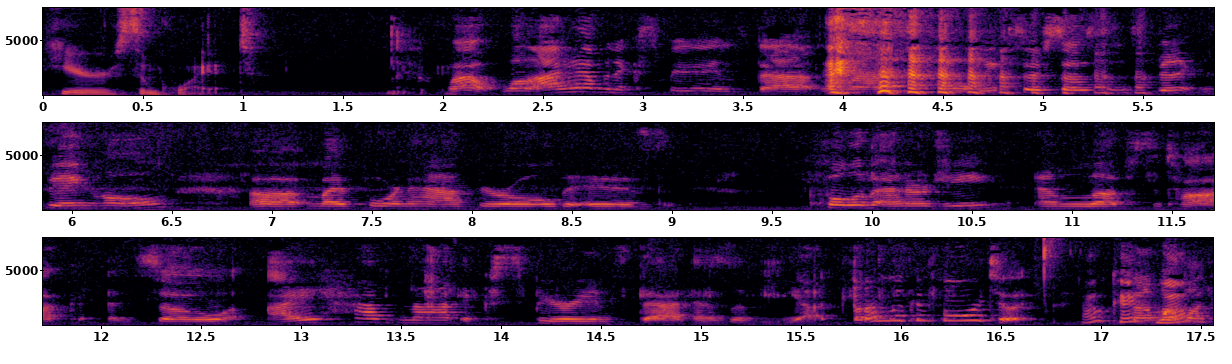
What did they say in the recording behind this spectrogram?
hear some quiet. Wow. Well, I haven't experienced that in the last couple weeks or so since be- being home. Uh, my four and a half year old is full of energy and loves to talk, and so I have not experienced that as of yet. But I'm looking forward to it. Okay, my well.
